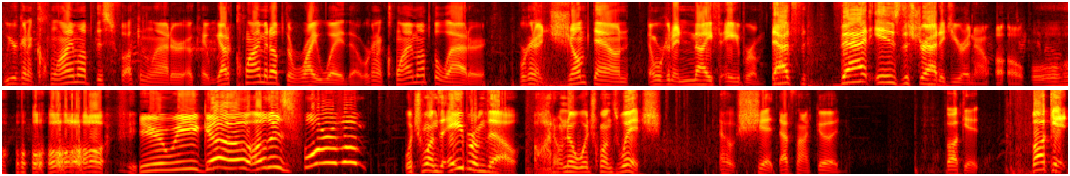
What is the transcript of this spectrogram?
We're going to climb up this fucking ladder. Okay, we got to climb it up the right way, though. We're going to climb up the ladder. We're going to jump down, and we're going to knife Abram. That's the, that is the strategy right now. Uh-oh. Oh, here we go. Oh, there's four of them. Which one's Abram, though? Oh, I don't know which one's which. Oh, shit. That's not good. Bucket. Bucket!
